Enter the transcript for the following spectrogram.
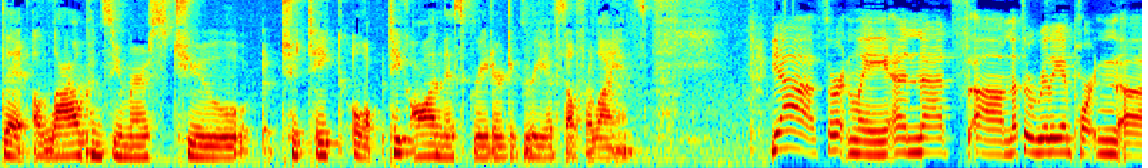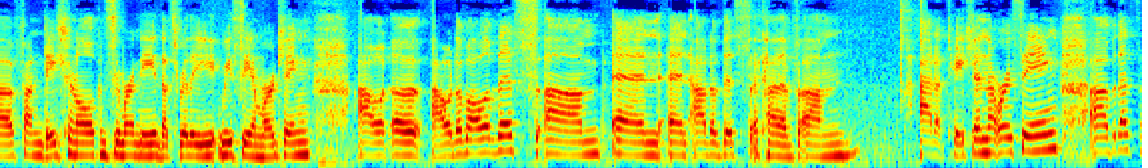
that allow consumers to to take take on this greater degree of self reliance. Yeah, certainly, and that's um, that's a really important uh, foundational consumer need that's really we see emerging out of out of all of this, um, and and out of this kind of um, adaptation that we're seeing. Uh, but that's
